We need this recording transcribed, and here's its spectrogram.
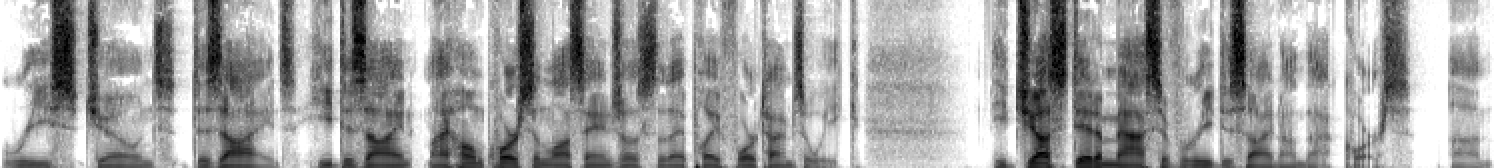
Rees Jones designs. He designed my home course in Los Angeles that I play four times a week. He just did a massive redesign on that course. Um,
